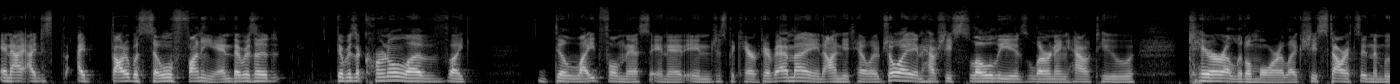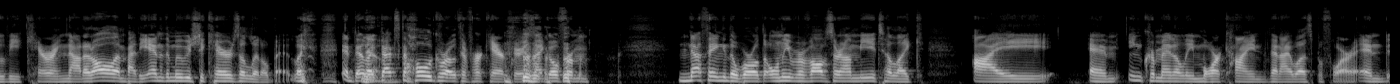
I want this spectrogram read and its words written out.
And I, I just I thought it was so funny, and there was a there was a kernel of like delightfulness in it in just the character of Emma and Anya Taylor Joy and how she slowly is learning how to care a little more. Like she starts in the movie caring not at all, and by the end of the movie she cares a little bit. Like and like that's the whole growth of her character. Is I go from nothing the world only revolves around me to like I am incrementally more kind than I was before. And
